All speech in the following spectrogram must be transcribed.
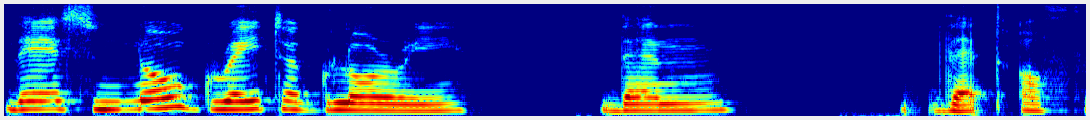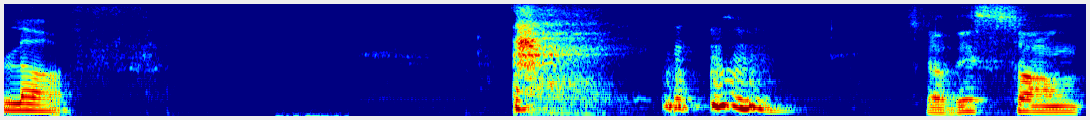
there's no greater glory than that of love. So this song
